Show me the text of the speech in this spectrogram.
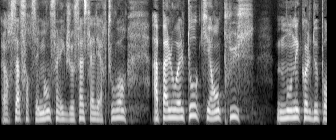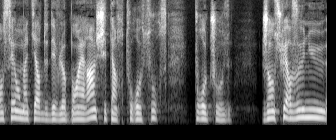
Alors ça, forcément, il fallait que je fasse l'aller-retour à Palo Alto, qui est en plus mon école de pensée en matière de développement RH. C'est un retour aux sources pour autre chose. J'en suis revenue,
